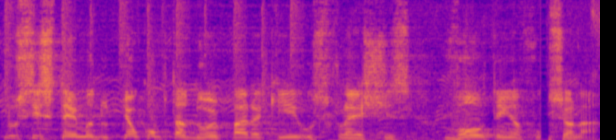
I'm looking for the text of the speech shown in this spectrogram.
no sistema do teu computador para que os flashes voltem a funcionar.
